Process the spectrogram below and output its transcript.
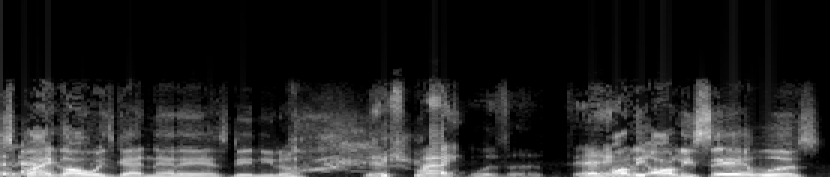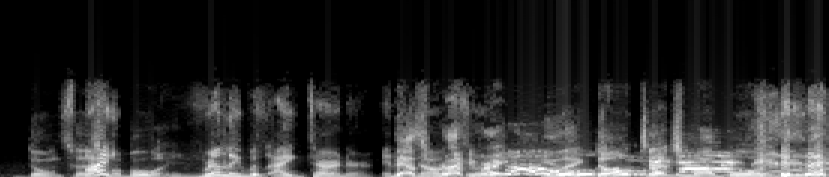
Spike always got in that ass, didn't he? Though yeah, Spike was a damn. all he all he said was, "Don't touch Spike my boy." really was Ike Turner. in That's right, suit. right. No, He's oh, like, oh "Don't my touch my God. boy." He like,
